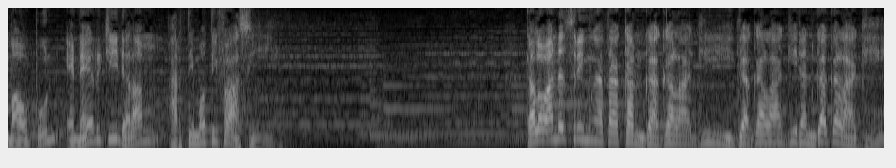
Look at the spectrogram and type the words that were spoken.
maupun energi dalam arti motivasi. Kalau Anda sering mengatakan gagal lagi, gagal lagi, dan gagal lagi,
